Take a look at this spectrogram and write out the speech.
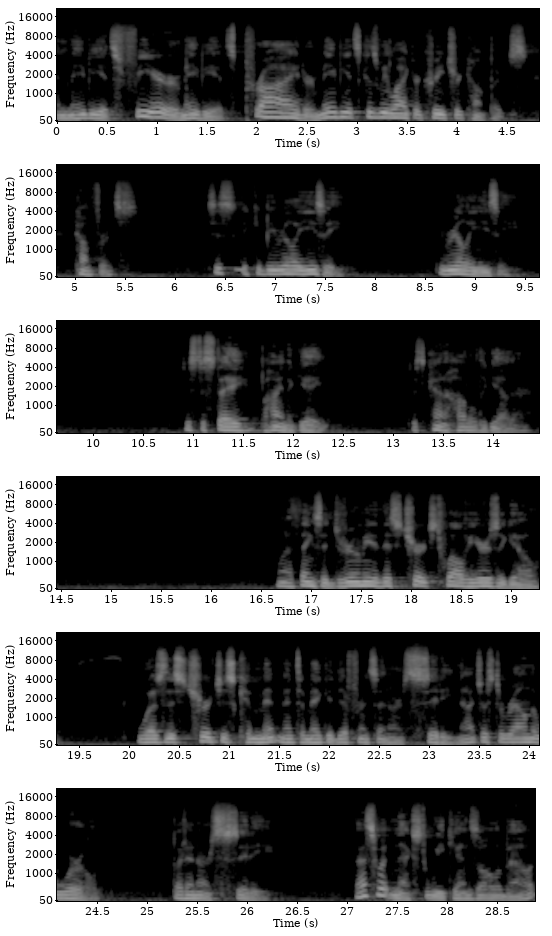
And maybe it's fear, or maybe it's pride, or maybe it's because we like our creature comforts. comforts. It's just, it could be really easy. Be really easy. Just to stay behind the gate, just kind of huddle together. One of the things that drew me to this church 12 years ago was this church's commitment to make a difference in our city, not just around the world, but in our city. That's what next weekend's all about.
